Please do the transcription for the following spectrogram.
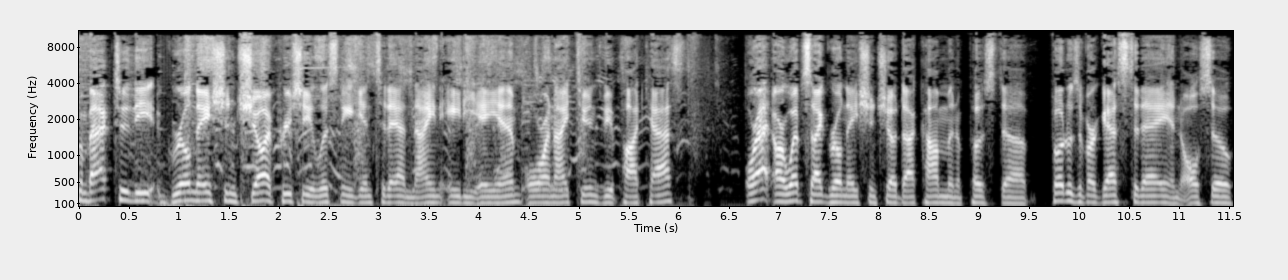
Welcome back to the Grill Nation show. I appreciate you listening again today on 980 AM or on iTunes via podcast. or at our website, grillnationshow.com. I'm going to post uh, photos of our guests today, and also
